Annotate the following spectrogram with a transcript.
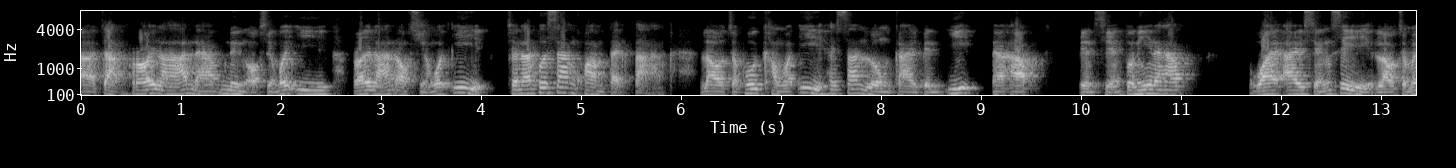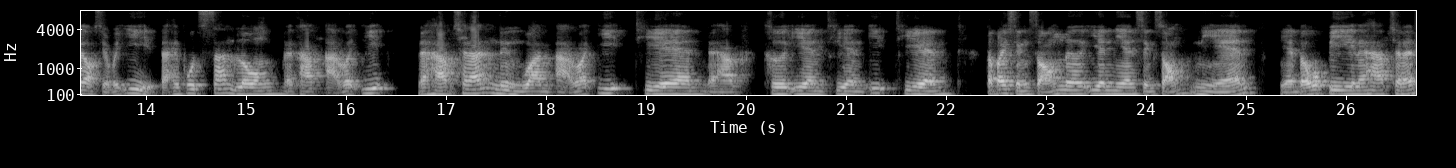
อ่าจากร้อยล้านนะครับหนึ่งออกเสียงว่า e ร้อยล้านออกเสียงว่า e ฉะนั้นเพื่อสร้างความแตกต่าง เราจะพูดคำว่า e ให้สั้นลงกลายเป็น i นะครับ เปลี่ยนเสียงตัวนี้นะครับ yi เสียง 4 เราจะไม่ออกเสียงว่า i แต่ให้พูดสั้นลงนะครับ อ่านว่า i นะครับ ฉะนั้น 1 วันอ่านว่า i เทียนนะครับเธอเอียนเทียน i เทียน ต่อไปเสียง 2 เนอเอียนเนียนเสียง 2 เหนียนเหนียนแปลว่าปีนะครับ ฉะนั้น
